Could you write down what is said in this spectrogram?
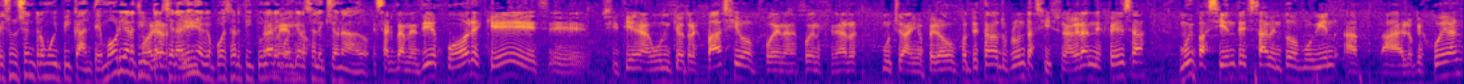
es un centro muy picante. Moriarty, en tercera línea que puede ser titular en cualquier seleccionado. Exactamente. Tiene jugadores que, eh, si tienen algún que otro espacio, pueden, pueden generar mucho daño. Pero contestando a tu pregunta, sí, es una gran defensa, muy paciente, saben todos muy bien a, lo que juegan.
